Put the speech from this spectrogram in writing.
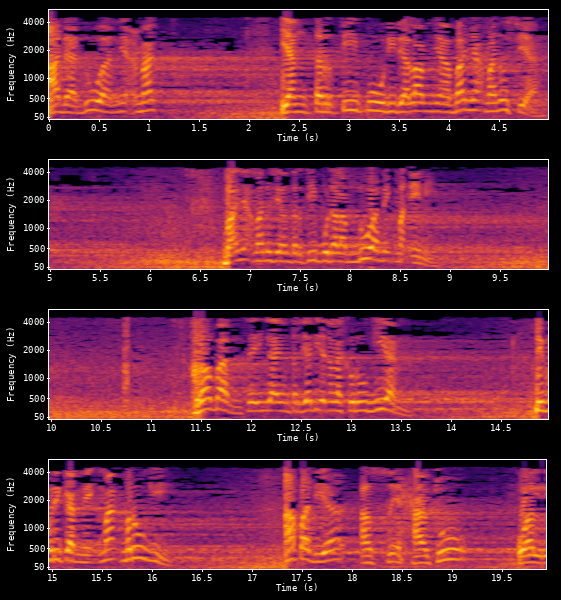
Ada dua nikmat yang tertipu di dalamnya banyak manusia. Banyak manusia yang tertipu dalam dua nikmat ini. Roban sehingga yang terjadi adalah kerugian. Diberikan nikmat merugi. Apa dia? As-sihhatu wal.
